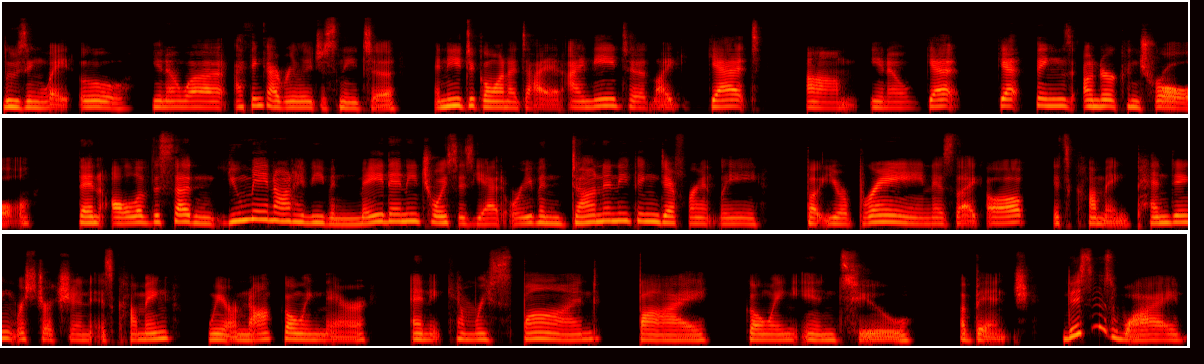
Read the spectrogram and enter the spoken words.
losing weight. Oh, you know what? I think I really just need to, I need to go on a diet. I need to like get, um, you know, get get things under control, then all of a sudden you may not have even made any choices yet or even done anything differently. but your brain is like, oh, it's coming. Pending restriction is coming. We are not going there. And it can respond by going into a binge. This is why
